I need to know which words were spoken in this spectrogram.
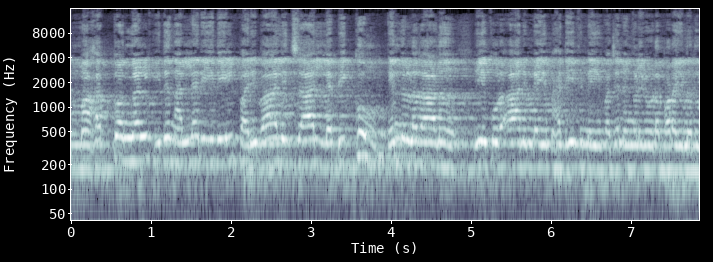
മഹത്വങ്ങൾ ഇത് നല്ല രീതിയിൽ പരിപാലിച്ചാൽ ലഭിക്കും എന്നുള്ളതാണ് ഈ ഖുർആാനിന്റെയും ഹദീഫിന്റെയും വചനങ്ങളിലൂടെ പറയുന്നത്.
